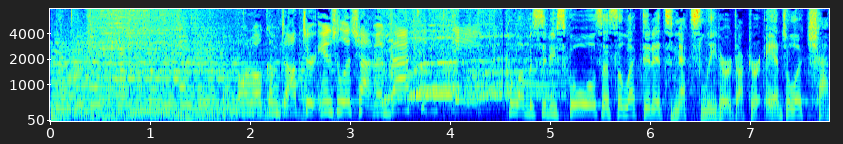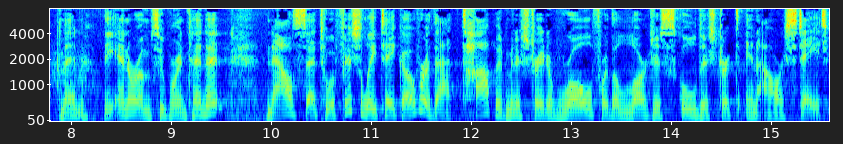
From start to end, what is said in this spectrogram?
I want to welcome Dr. Angela Chapman back to the stage. Columbus City Schools has selected its next leader, Dr. Angela Chapman, the interim superintendent, now set to officially take over that top administrative role for the largest school district in our state.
